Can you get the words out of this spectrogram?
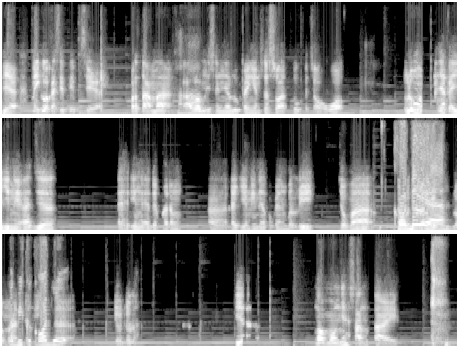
ya ini gue kasih tips ya. Pertama kalau misalnya lu pengen sesuatu ke cowok lu ngomongnya kayak gini aja. Eh ini ada barang eh, kayak gini nih aku pengen beli. Cuma Kode ya, belum lebih ke nih. kode. Nah, ya udahlah. Ya ngomongnya santai.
